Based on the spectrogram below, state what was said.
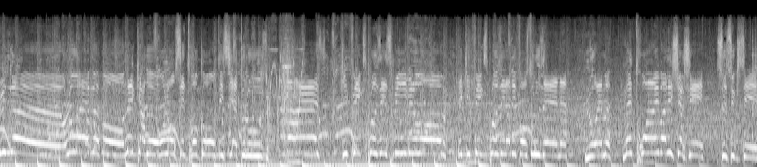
Une heure, l'OM en un quart d'heure relance cette rencontre ici à Toulouse. Tavares qui fait exploser mini vélodrome et qui fait exploser la défense toulousaine. L'OM met 3 et va aller chercher ce succès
